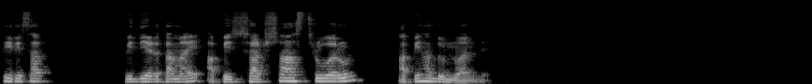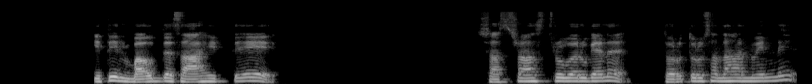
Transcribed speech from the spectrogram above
පිරිසක් විදියට තමයි අපි ශාස්ත්‍රවරුන් අපි හඳුන්වන්නේ. ඉතින් බෞද්ධ සාහිත්‍යයේ ශාස්ත්‍රාස්ත්‍රවරු ගැන තොරතුරු සඳහන් වෙන්නේ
